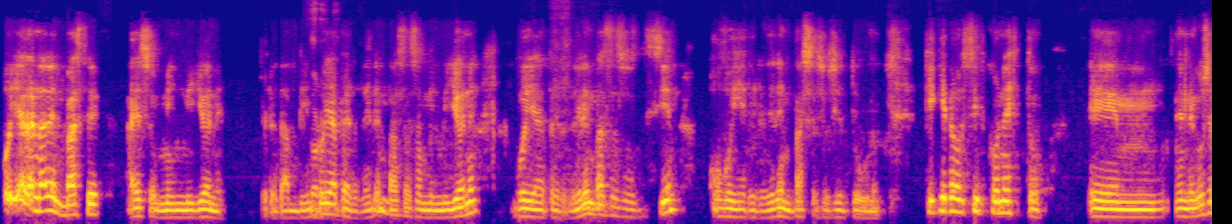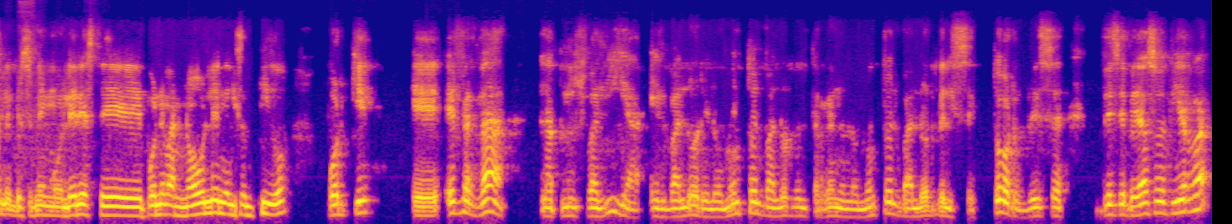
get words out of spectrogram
voy a ganar en base a esos mil millones pero también voy a perder en base a esos mil millones, voy a perder en base a esos 100 o voy a perder en base a esos 101. ¿Qué quiero decir con esto? Em, el negocio de la inversión inmobiliaria se pone más noble en el sentido porque eh, es verdad, la plusvalía, el valor, el aumento del valor del terreno, el aumento del valor del sector, de ese, de ese pedazo de tierra,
